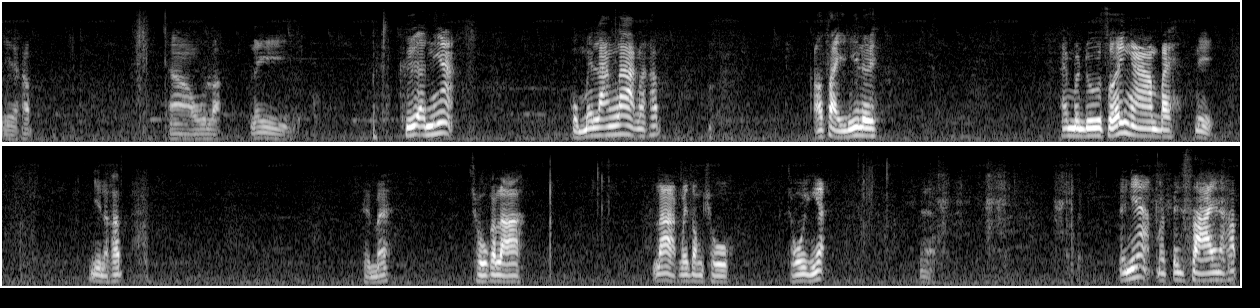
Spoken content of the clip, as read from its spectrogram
นี่นะครับ เอาละนี่ คืออันเนี้ย ผมไม่ล้างรากนะครับ เอาใส่นี้เลย ให้มันดูสวยงามไป นี่ นี่นะครับ เห็นไหมโชกะลาลากไม่ต้องโชว์ โชว์อย่างเงี้ยเนี่ยในเนี้ยมันเป็นทรายนะครับ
